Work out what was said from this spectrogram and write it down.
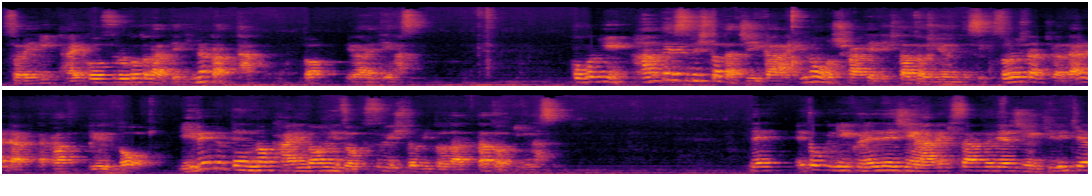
それに対抗することができなかった。と言われています。ここに反対する人たちが議論を仕掛けてきたというんです。その人たちは誰だったかというと、リベルテンの街道に属する人々だったと言います。で、特にクレネ人、アレキサンドリア人、キリキア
